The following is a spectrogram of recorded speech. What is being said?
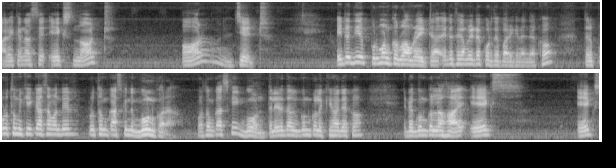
আর এখানে আছে এক্স নট, অর, জেড। এটা দিয়ে প্রমাণ করব আমরা এটা। এটা থেকে আমরা এটা করতে পারি কিনা দেখো। তাহলে প্রথমে কী কাজ আমাদের? প্রথম কাজ কিন্তু গুণ করা। প্রথম কাজ কি? গুণ। তাহলে এটা গুণ করলে কী হয় দেখো? এটা গুণ করলে হয় এক্স এক্স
